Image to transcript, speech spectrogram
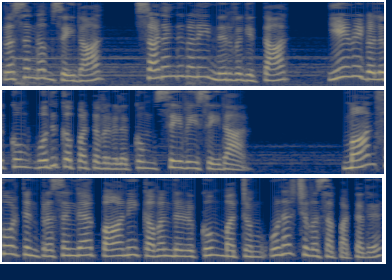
பிரசங்கம் செய்தார் சடங்குகளை நிர்வகித்தார் ஏழைகளுக்கும் ஒதுக்கப்பட்டவர்களுக்கும் சேவை செய்தார். மான்ஃபோர்ட்டின் பிரசங்க பாணி கவர்ந்தெழுக்கும் மற்றும் உணர்ச்சிவசப்பட்டது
